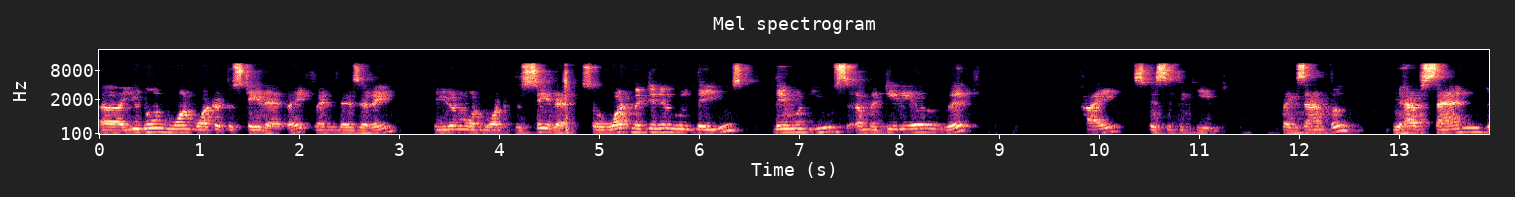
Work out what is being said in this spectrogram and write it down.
Uh, you don't want water to stay there, right? When there's a rain, you don't want water to stay there. So what material will they use? They would use a material with high specific heat. For example, you have sand,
